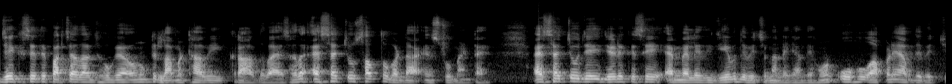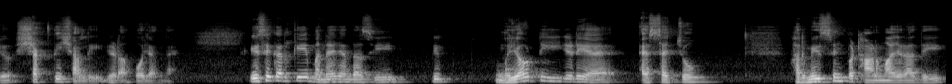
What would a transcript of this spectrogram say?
ਜੇ ਕਿਸੇ ਤੇ ਪਰਚਾ ਦਰਜ ਹੋ ਗਿਆ, ਉਹਨੂੰ ਢਿੱਲਾ ਮੱਠਾ ਵੀ ਕਰਾਰ ਦਵਾਇਆ ਸਕਦਾ। ਐਸਐਚਓ ਸਭ ਤੋਂ ਵੱਡਾ ਇਨਸਟਰੂਮੈਂਟ ਹੈ। ਐਸਐਚਓ ਜੇ ਜਿਹੜੇ ਕਿਸੇ ਐਮਐਲਏ ਦੀ ਜੇਬ ਦੇ ਵਿੱਚ ਮੰਨੇ ਜਾਂਦੇ ਹੋਣ, ਉਹ ਆਪਣੇ ਆਪ ਦੇ ਵਿੱਚ ਸ਼ਕਤੀਸ਼ਾਲੀ ਜਿਹੜਾ ਹੋ ਜਾਂਦਾ ਹੈ। ਇਸੇ ਕਰਕੇ ਮੰਨਿਆ ਜਾਂਦਾ ਸੀ ਵੀ ਮੈਜੋਰਟੀ ਜਿਹੜੇ ਹੈ, ਐਸਐਚਓ ਹਰਮੀਤ ਸਿੰਘ ਪਠਾਨ ਮਾਜਰਾ ਦੀ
